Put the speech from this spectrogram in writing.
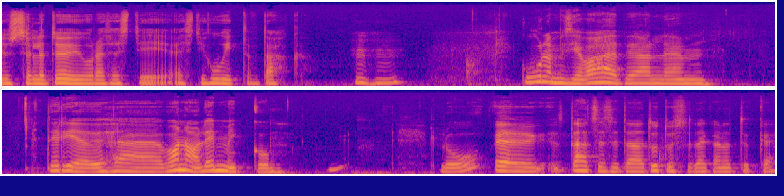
just selle töö juures hästi-hästi huvitav tahk mm. -hmm. kuulame siia vahepeal ähm, Terje ühe vana lemmiku loo eh,. tahad sa seda tutvustada ka natuke?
